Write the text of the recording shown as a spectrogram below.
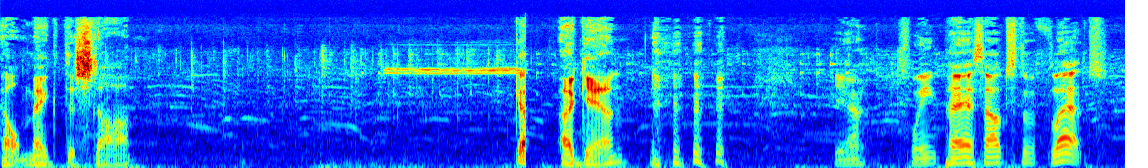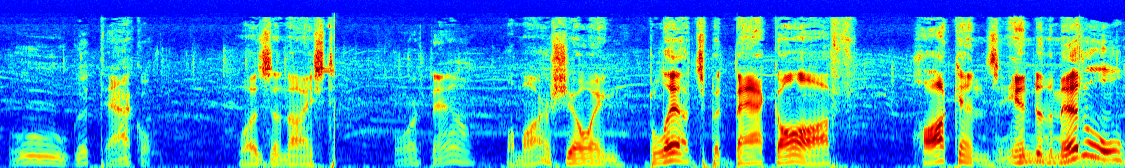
help make the stop. Again, Yeah. Swing pass out to the flats. Ooh, good tackle. was a nice t- Fourth down. Lamar showing blitz, but back off. Hawkins into the middle.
